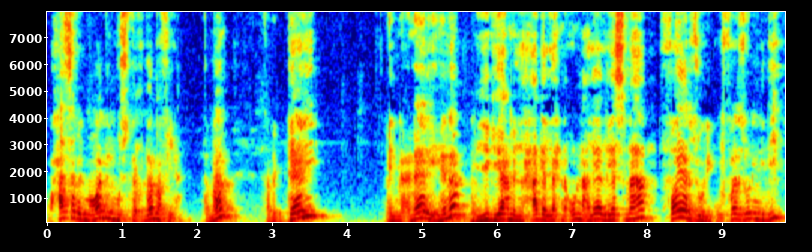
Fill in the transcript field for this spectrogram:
وحسب المواد المستخدمة فيها تمام؟ فبالتالي المعماري هنا بيجي يعمل الحاجة اللي إحنا قلنا عليها اللي هي اسمها fire zoning وال fire zoning دي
